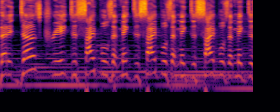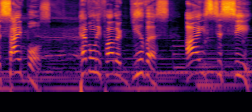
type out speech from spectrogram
that it does create disciples that make disciples that make disciples that make disciples. Heavenly Father, give us eyes to see,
